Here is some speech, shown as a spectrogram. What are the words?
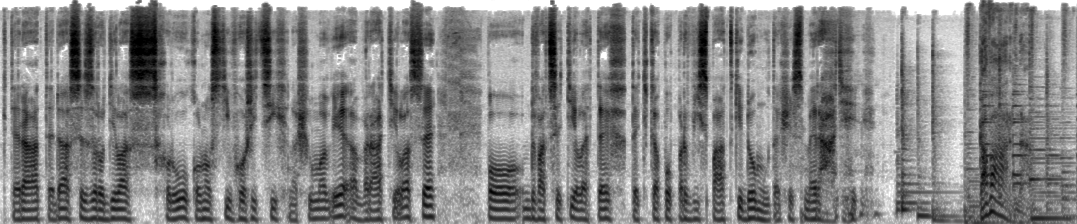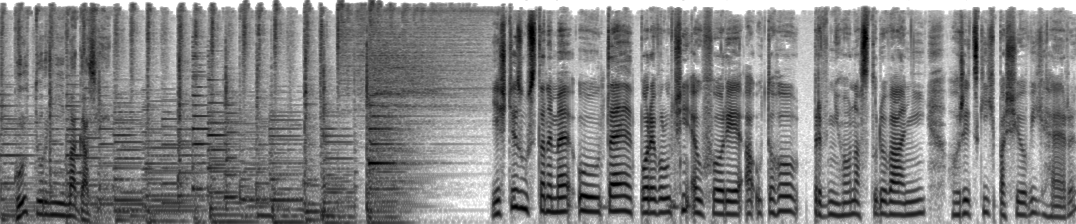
která teda se zrodila s chodou okolností v Hořicích na Šumavě a vrátila se po 20 letech teďka po první zpátky domů, takže jsme rádi. Kavárna. Kulturní magazín. Ještě zůstaneme u té porevoluční euforie a u toho prvního nastudování hořických pašiových her.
